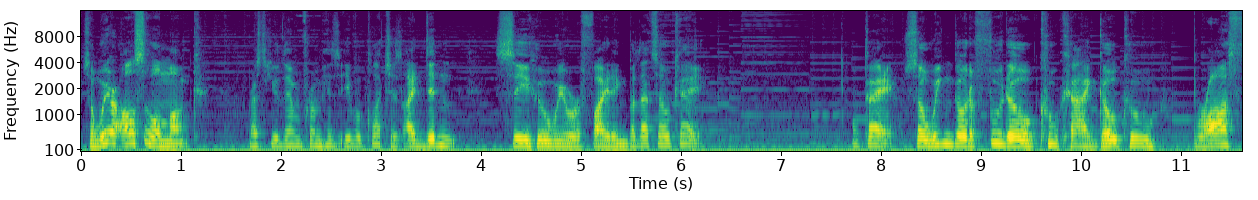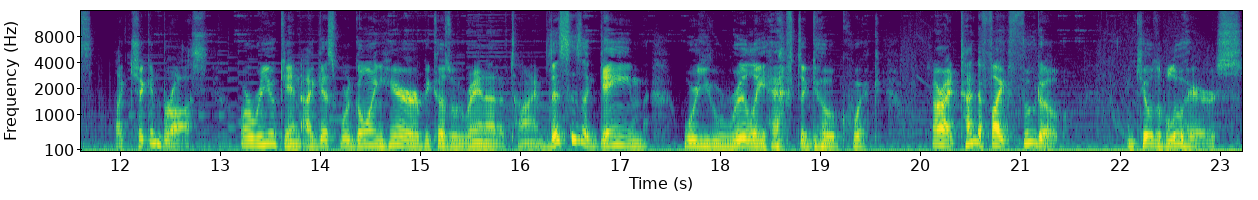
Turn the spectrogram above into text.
So we are also a monk. Rescue them from his evil clutches. I didn't see who we were fighting, but that's okay. Okay, so we can go to Fudo Kukai Goku Broth, like chicken broth, or Ryukin. I guess we're going here because we ran out of time. This is a game where you really have to go quick. Alright, time to fight Fudo and kill the blue hairs.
